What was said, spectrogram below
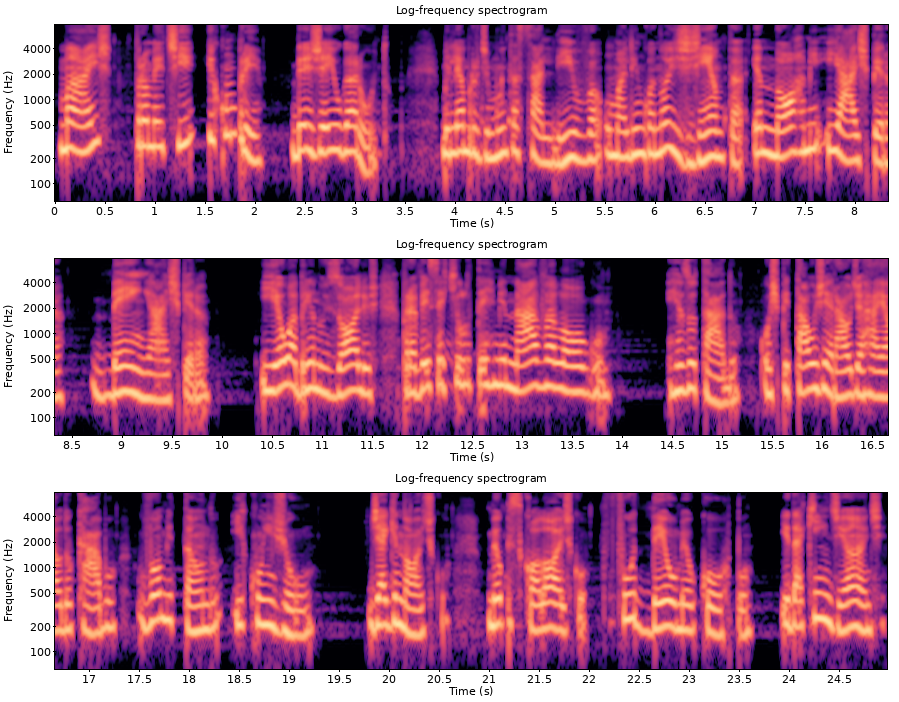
Mas prometi e cumpri. Beijei o garoto. Me lembro de muita saliva, uma língua nojenta, enorme e áspera, bem áspera. E eu abrindo os olhos para ver se aquilo terminava logo. Resultado: Hospital Geral de Arraial do Cabo, vomitando e com enjoo. Diagnóstico: meu psicológico fudeu meu corpo. E daqui em diante,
